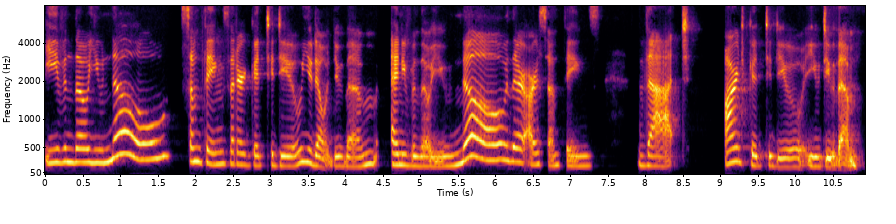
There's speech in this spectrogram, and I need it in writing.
even though you know some things that are good to do, you don't do them. And even though you know there are some things that aren't good to do, you do them.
